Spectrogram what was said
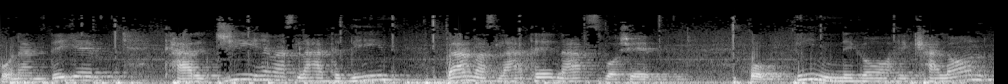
کننده ترجیح مسلحت دین بر مسلحت نفس باشه. خب این نگاه کلان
